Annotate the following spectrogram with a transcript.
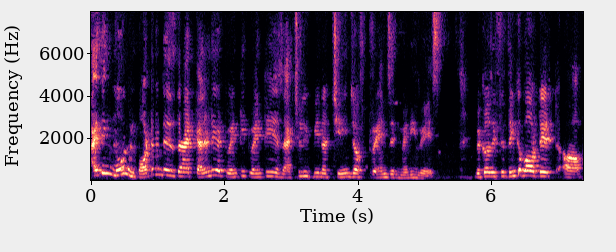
i think more important is that calendar year 2020 has actually been a change of trends in many ways. Because if you think about it uh,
